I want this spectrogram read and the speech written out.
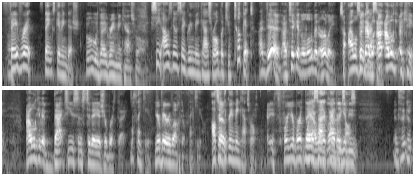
favorite Thanksgiving dish. Ooh, the green bean casserole. See, I was going to say green bean casserole, but you took it. I did. I took it a little bit early. So I will say But that will- dressing. I, I will. Okay, I will give it back to you since today is your birthday. Well, thank you. You're very welcome. Thank you. I'll take So- the green bean casserole. It's for your birthday. With a I side will of gladly cranberry give sauce. you. And think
